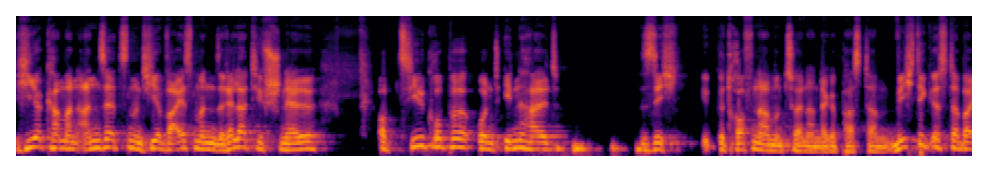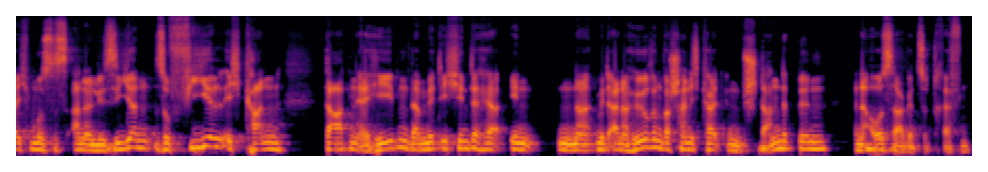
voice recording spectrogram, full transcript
hier kann man ansetzen und hier weiß man relativ schnell, ob Zielgruppe und Inhalt sich getroffen haben und zueinander gepasst haben. Wichtig ist dabei, ich muss es analysieren, so viel ich kann Daten erheben, damit ich hinterher in, na, mit einer höheren Wahrscheinlichkeit imstande bin, eine Aussage zu treffen.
